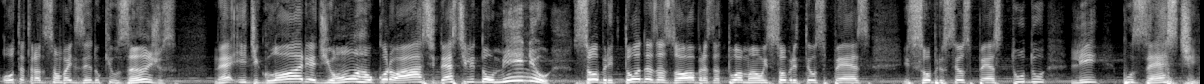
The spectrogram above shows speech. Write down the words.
outra tradução vai dizer, do que os anjos né? e de glória, de honra o coroaste, deste-lhe domínio sobre todas as obras da tua mão e sobre teus pés, e sobre os seus pés tudo lhe puseste.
